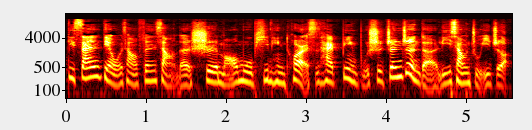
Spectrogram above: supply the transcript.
第三点，我想分享的是，毛姆批评托尔斯泰并不是真正的理想主义者。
